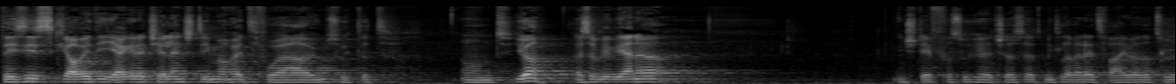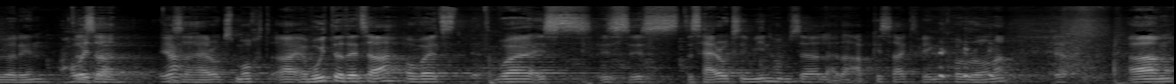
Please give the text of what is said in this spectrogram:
das ist, glaube ich, die ärgere Challenge, die man halt vorher auch üben sollte. Und ja, also wir werden ja, den Steff versuche ich jetzt schon seit mittlerweile zwei Jahren dazu überreden, dass er, ja. dass er Hyrox macht. Äh, er wollte das jetzt auch, aber jetzt war, ist, ist, ist das Hyrox in Wien haben sie ja leider abgesagt wegen Corona. ähm,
